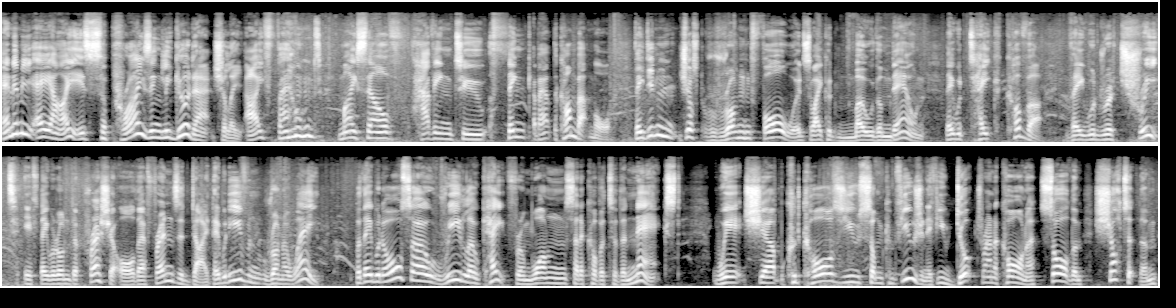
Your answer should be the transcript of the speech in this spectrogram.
Enemy AI is surprisingly good, actually. I found myself having to think about the combat more. They didn't just run forward so I could mow them down. They would take cover. They would retreat if they were under pressure or their friends had died. They would even run away. But they would also relocate from one set of cover to the next which uh, could cause you some confusion. If you ducked around a corner, saw them, shot at them,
